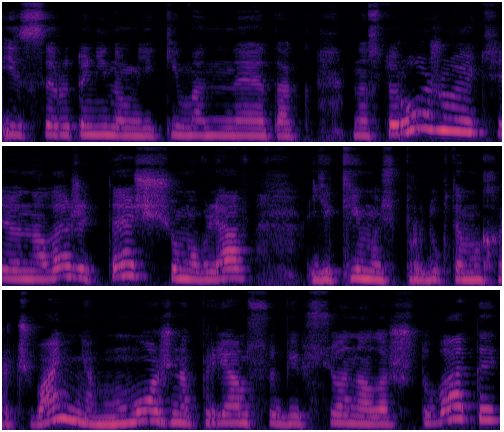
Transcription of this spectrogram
із серотоніном, які мене так насторожують, е, належить те, що, мовляв, якимось продуктами харчування можна прям собі все налаштувати,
